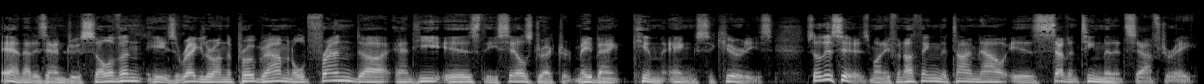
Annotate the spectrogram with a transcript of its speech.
And that is Andrew Sullivan. He's a regular on the program, an old friend, uh, and he is the sales director at Maybank Kim Eng Securities. So this is Money for Nothing. The time now is 17 minutes after 8.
